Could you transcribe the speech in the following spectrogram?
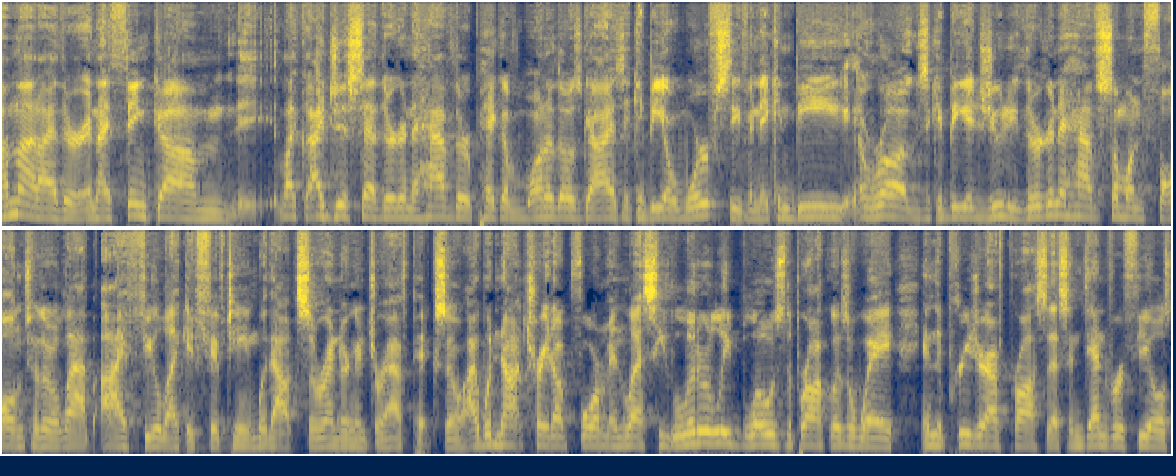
I'm not either, and I think, um, like I just said, they're going to have their pick of one of those guys. It could be a Wirfs, even it can be a Ruggs, it could be a Judy. They're going to have someone fall into their lap. I feel like at 15 without surrendering a draft pick. So I would not trade up for him unless he literally blows the Broncos away in the pre-draft process, and Denver feels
